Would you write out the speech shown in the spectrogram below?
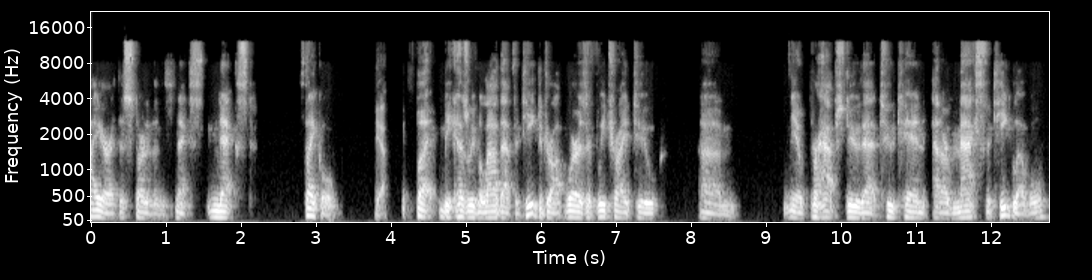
higher at the start of this next next cycle. Yeah. But because we've allowed that fatigue to drop, whereas if we tried to um you know perhaps do that 210 at our max fatigue level,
